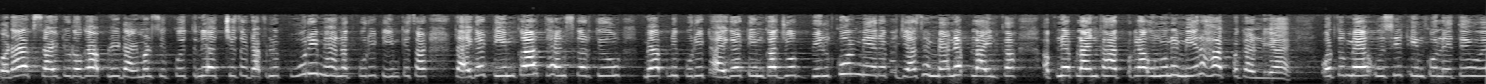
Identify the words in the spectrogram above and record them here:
बड़ा एक्साइटेड हो गया अपनी डायमंड सिप को। इतने अच्छे से डेफिनेट पूरी मेहनत, पूरी टीम के साथ टाइगर टीम का थैंक्स करती हूँ। मैं अपनी पूरी टाइगर टीम का, जो बिल्कुल मेरे पे, जैसे मैंने अप्लाइन का, अपने अप्लाइन का हाथ पकड़ा, उन्होंने मेरा हाथ पकड़ लिया है। और तो मैं उसी टीम को लेते हुए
